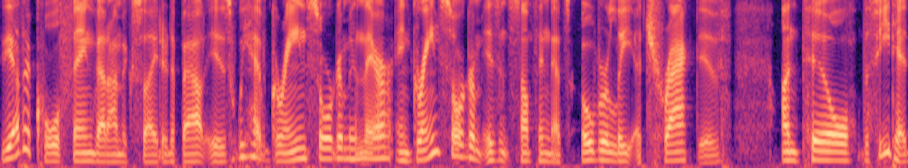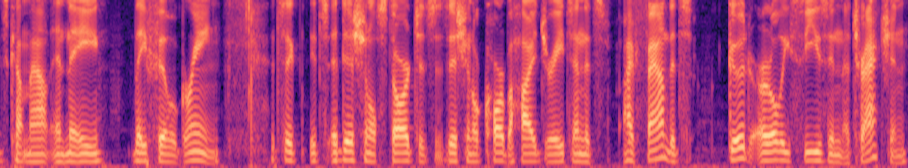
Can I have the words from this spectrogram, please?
The other cool thing that I'm excited about is we have grain sorghum in there, and grain sorghum isn't something that's overly attractive until the seed heads come out and they they fill grain. It's a, it's additional starch, it's additional carbohydrates, and it's I found it's good early season attraction.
